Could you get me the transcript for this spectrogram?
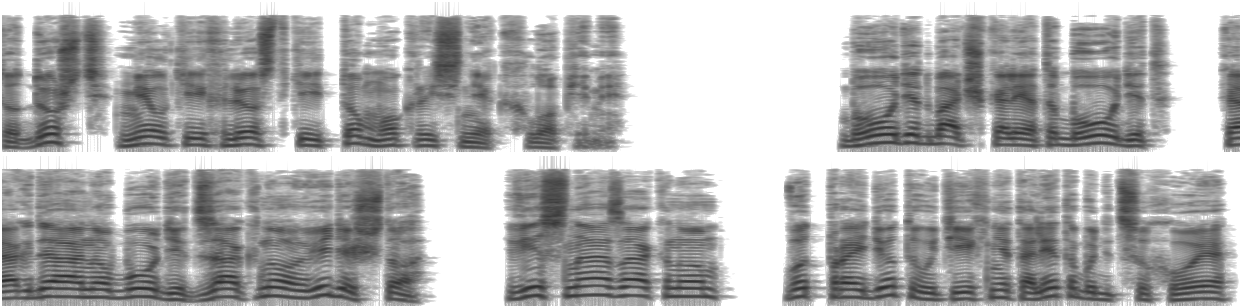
То дождь, мелкий и хлесткий, то мокрый снег хлопьями. «Будет, батюшка, лето, будет. Когда оно будет? За окном видишь что? Весна за окном. Вот пройдет и утихнет, а лето будет сухое.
